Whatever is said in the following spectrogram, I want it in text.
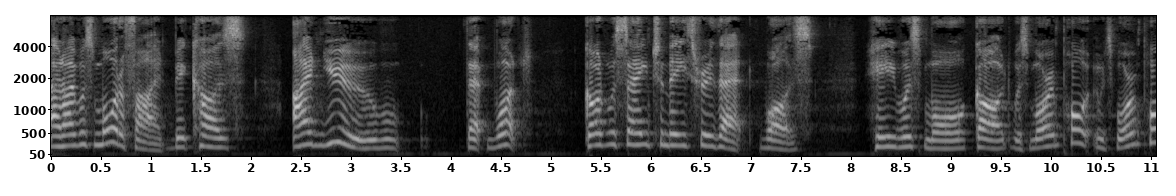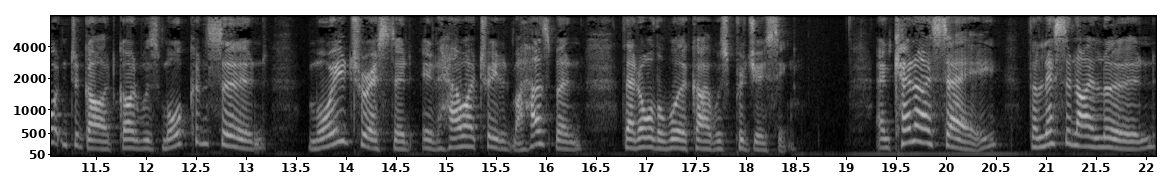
And I was mortified because I knew that what God was saying to me through that was, he was more God was more important was more important to God. God was more concerned, more interested in how I treated my husband than all the work I was producing. And can I say the lesson I learned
